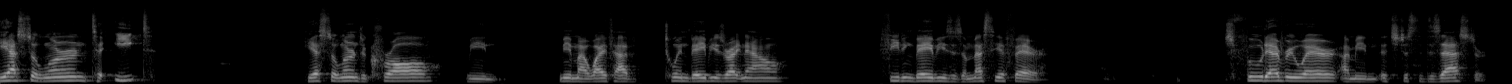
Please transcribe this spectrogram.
He has to learn to eat. He has to learn to crawl. I mean, me and my wife have twin babies right now. Feeding babies is a messy affair. There's food everywhere. I mean, it's just a disaster.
